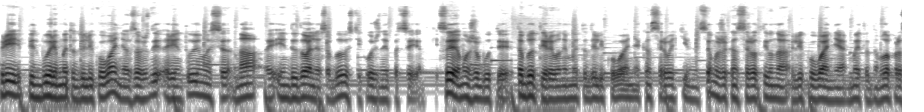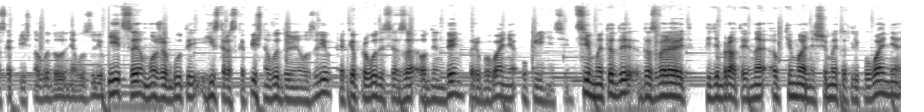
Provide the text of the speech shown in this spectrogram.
При підборі методу лікування завжди орієнтуємося на індивідуальні особливості кожної пацієнтки. Це може бути таблетировані методи лікування, консервативні, це може консервативне лікування методом лапароскопічного видалення вузлів, і це може бути гістероскопічне видалення вузлів, яке проводиться за один день перебування у клініці. Ці методи дозволяють підібрати найоптимальніший метод лікування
